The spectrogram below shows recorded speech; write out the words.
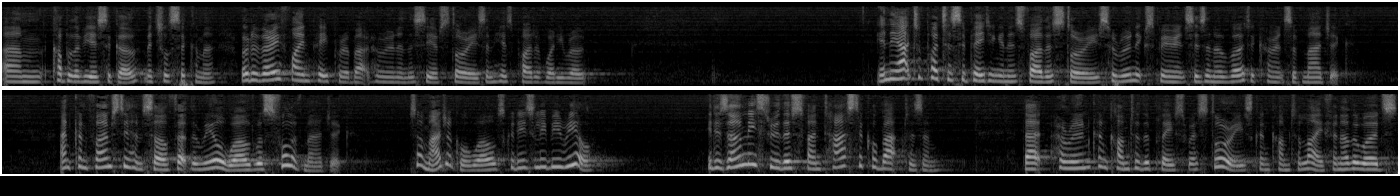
um, a couple of years ago, Mitchell Sycamore, wrote a very fine paper about Haroun and the Sea of Stories, and here's part of what he wrote. In the act of participating in his father's stories, Haroun experiences an overt occurrence of magic and confirms to himself that the real world was full of magic. So magical worlds could easily be real. It is only through this fantastical baptism that Haroun can come to the place where stories can come to life. In other words,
